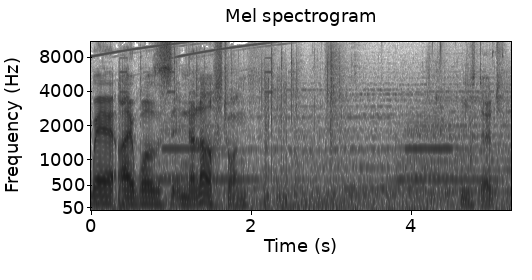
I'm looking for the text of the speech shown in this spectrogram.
where I was in the last one. He's dead.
